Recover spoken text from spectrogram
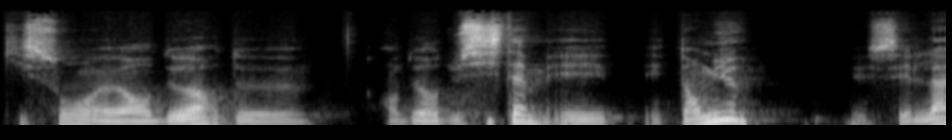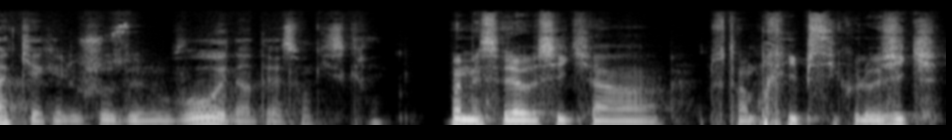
qui sont euh, en dehors de en dehors du système et, et tant mieux. C'est là qu'il y a quelque chose de nouveau et d'intéressant qui se crée. Ouais, mais c'est là aussi qu'il y a un- tout un prix psychologique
